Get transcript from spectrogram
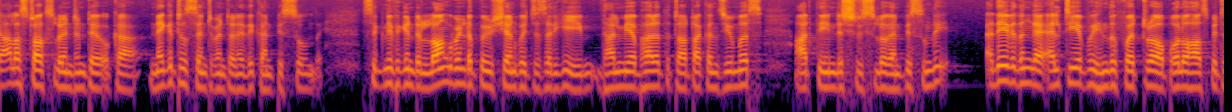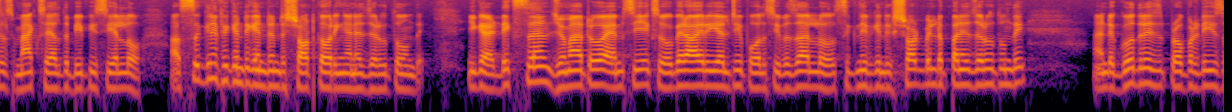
చాలా స్టాక్స్లో ఏంటంటే ఒక నెగటివ్ సెంటిమెంట్ అనేది కనిపిస్తూ ఉంది. సిగ్నిఫికెంట్ లాంగ్ బిల్డప్ విషయానికి వచ్చేసరికి ధాల్మియా భారత్ టాటా కన్జ్యూమర్స్ ఆర్తి ఇండస్ట్రీస్లో కనిపిస్తుంది. అదేవిధంగా LTF Hindu petro Apollo hospitals max health బీపీసీఎల్లో సిగ్నిఫికెంట్గా ఏంటంటే షార్ట్ కవరింగ్ అనేది జరుగుతుంది ఇక Dixon Zomato MCX Oberoi reality policy బజార్లో సిగ్నిఫికెంట్ షార్ట్ బిల్డప్ అనేది జరుగుతుంది. And Godrej properties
